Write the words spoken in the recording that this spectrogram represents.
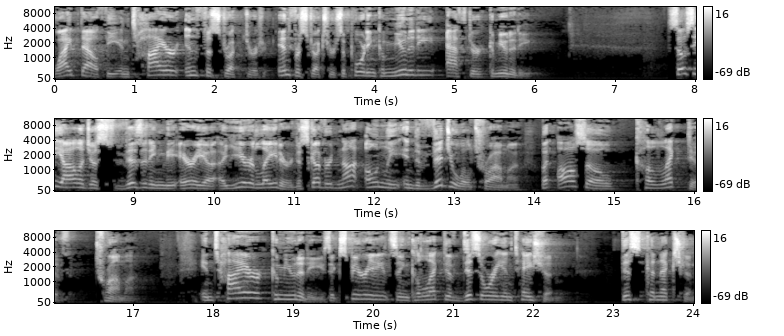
wiped out the entire infrastructure, infrastructure supporting community after community. Sociologists visiting the area a year later discovered not only individual trauma, but also collective trauma. Entire communities experiencing collective disorientation, disconnection,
